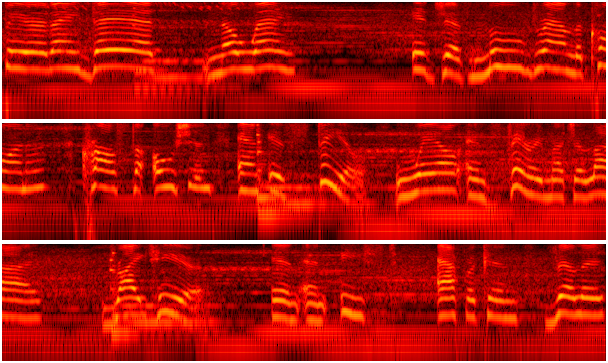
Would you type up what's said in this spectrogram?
spirit ain't dead, no way. It just moved round the corner, crossed the ocean, and is still well and very much alive right here in an East African village.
